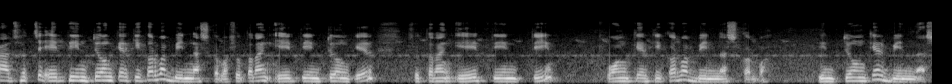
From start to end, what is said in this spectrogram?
কাজ হচ্ছে এই তিনটি অঙ্কের কি করবা? বিন্যাস করবা। সুতরাং এই তিনটি অঙ্কের, সুতরাং এই তিনটি অঙ্কের কি করবা? বিন্যাস করবা। তিনটি অঙ্কের বিন্যাস।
